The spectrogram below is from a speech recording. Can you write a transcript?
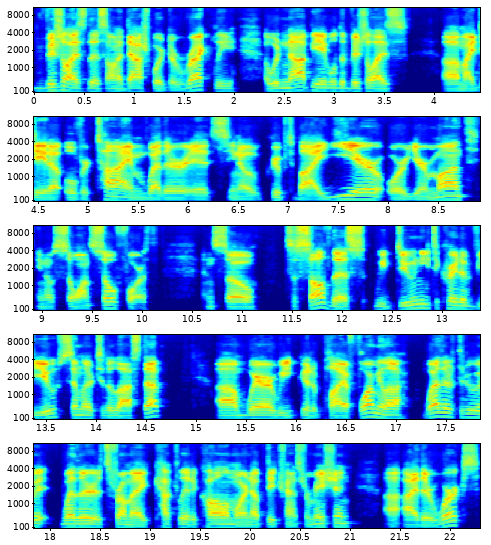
visualize this on a dashboard directly, I would not be able to visualize uh, my data over time, whether it's you know grouped by year or year month, you know, so on and so forth. And so to solve this, we do need to create a view similar to the last step, um, where we could apply a formula, whether through it, whether it's from a calculated column or an update transformation, uh, either works.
